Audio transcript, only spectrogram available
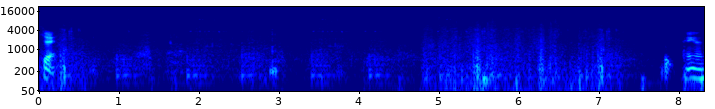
Okay. Hang on.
